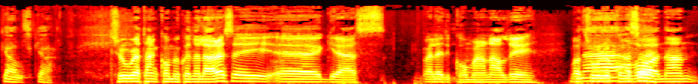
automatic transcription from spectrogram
ganska tror du att han kommer kunna lära sig eh, gräs? Eller kommer han aldrig? Vad Nej, tror du kommer alltså- vara när han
